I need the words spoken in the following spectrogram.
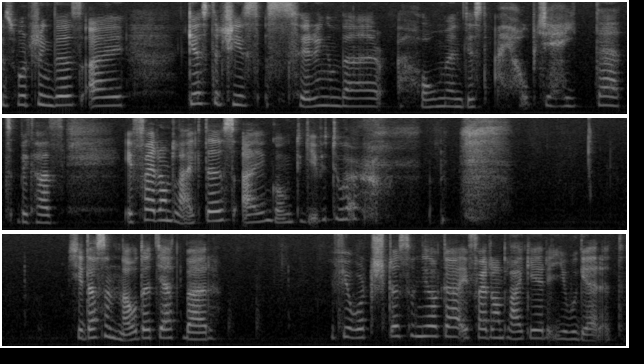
is watching this, I guess that she's sitting there home and just, I hope she hate that, because if I don't like this, I am going to give it to her. she doesn't know that yet, but if you watch this yoga, if I don't like it, you will get it.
